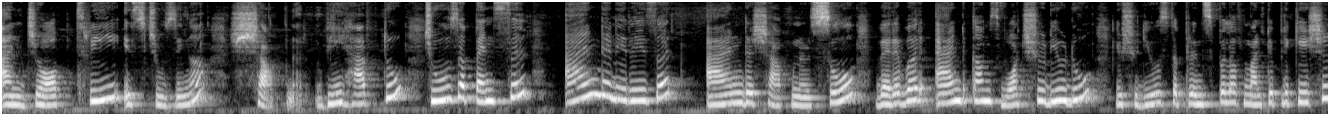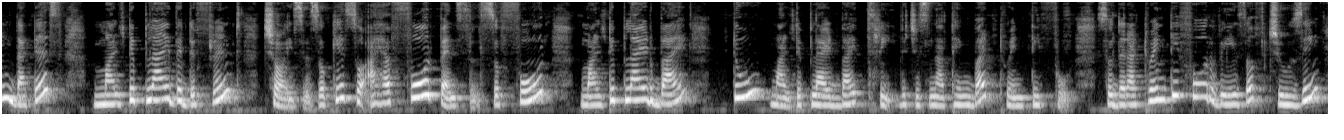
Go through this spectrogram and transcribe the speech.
and job 3 is choosing a sharpener. We have to choose a pencil and an eraser and a sharpener. So wherever and comes, what should you do? You should use the principle of multiplication that is multiply the different choices. Okay, so I have four pencils. So 4 multiplied by 2 multiplied by 3 which is nothing but 24. So there are 24 ways of choosing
